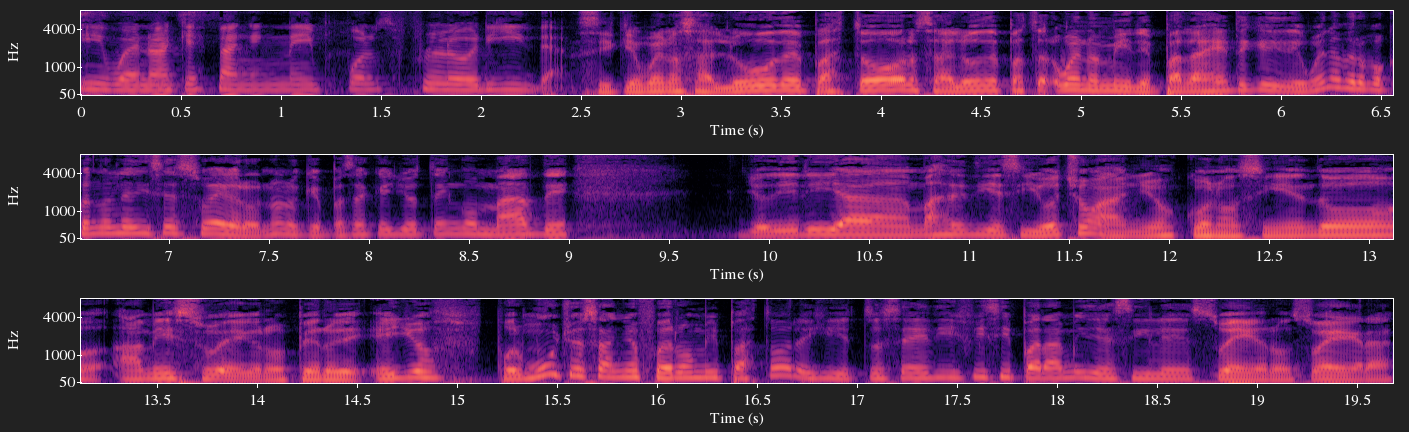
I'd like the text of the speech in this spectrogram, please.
Y bueno, aquí están en Naples, Florida. Así que bueno, salude, pastor, salude, pastor. Bueno, mire, para la gente que dice, bueno, pero ¿por qué no le dice suegro? No, lo que pasa es que yo tengo más de, yo diría, más de 18 años conociendo a mis suegros, pero ellos por muchos años fueron mis pastores y entonces es difícil para mí decirle suegro, suegra,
